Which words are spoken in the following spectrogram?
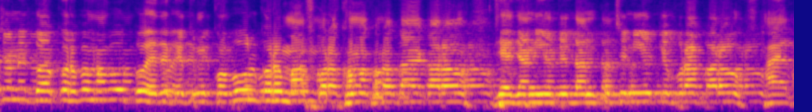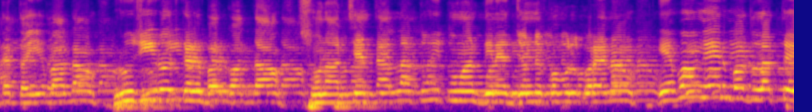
জন্য দোয়া করব। এদেরকে তুমি কবুল করো, মাফ করো, ক্ষমা করো, দয়া করো। যে জানিয়তে দান করছে, নিয়তকে পুরা করো। হায়াতে তৈবা দাও, রুজি রোজগারে বরকত দাও। সোনার চিন্তা আল্লাহ, তুমি তোমার দিনের জন্য কবুল করে নাও। এবং এর বদলাতে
